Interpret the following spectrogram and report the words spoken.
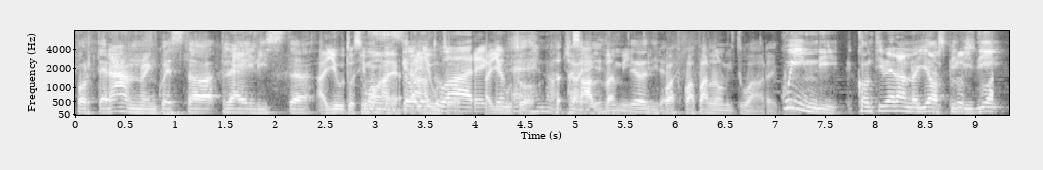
porteranno in questa playlist Aiuto Simone, Tuareg. aiuto, Tuareg. aiuto. Eh, no, Gioia, salvami. Qua, qua parlano di Tuareg. Quindi continueranno gli ospiti di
